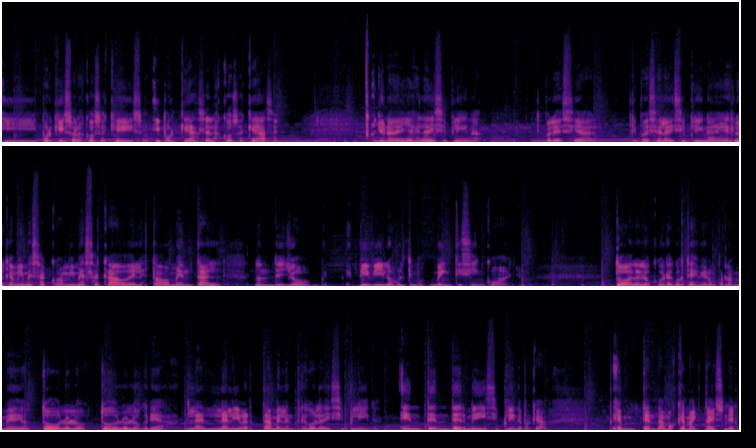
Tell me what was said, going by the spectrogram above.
y por qué hizo las cosas que hizo y por qué hace las cosas que hace. Y una de ellas es la disciplina. El tipo le decía, tipo decía, la disciplina es lo que a mí me a mí me ha sacado del estado mental donde yo viví los últimos 25 años. Toda la locura que ustedes vieron por los medios, todo lo, todo lo logré, la, la libertad me la entregó la disciplina. Entender mi disciplina, porque ah, entendamos que Mike Tyson es,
